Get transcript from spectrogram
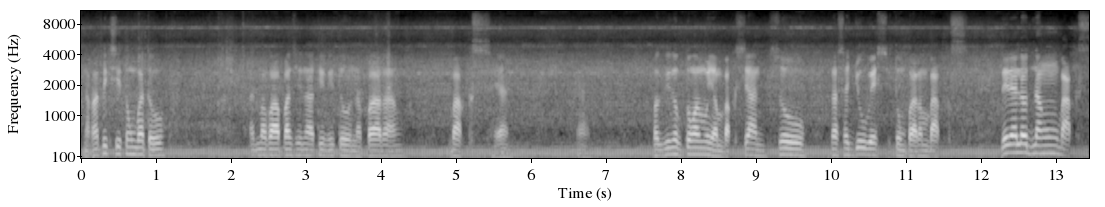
Nakapix itong bato. At mapapansin natin ito na parang box. Ayan. Ayan. Pag dinugtungan mo yan, box yan. So, nasa US itong parang box. Dinaload ng box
